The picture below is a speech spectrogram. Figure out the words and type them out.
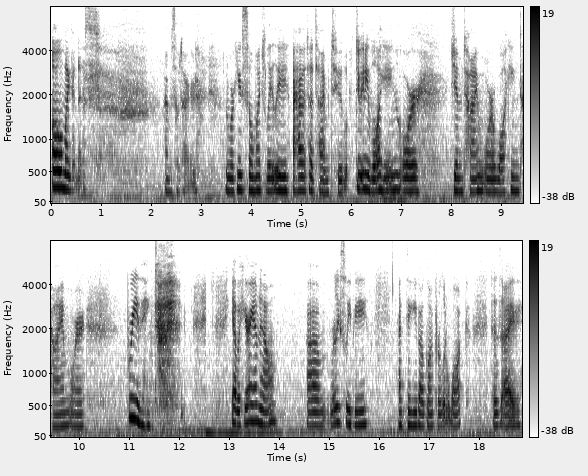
Oh my goodness. I'm so tired. I've been working so much lately. I haven't had time to do any vlogging or gym time or walking time or breathing time. yeah, but here I am now. Um, really sleepy. I'm thinking about going for a little walk because I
